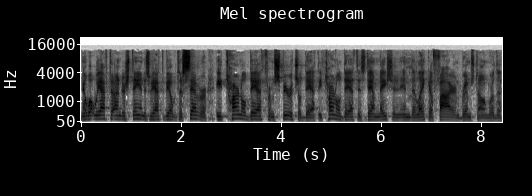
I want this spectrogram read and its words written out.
Now, what we have to understand is we have to be able to sever eternal death from spiritual death. Eternal death is damnation in the lake of fire and brimstone, where the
